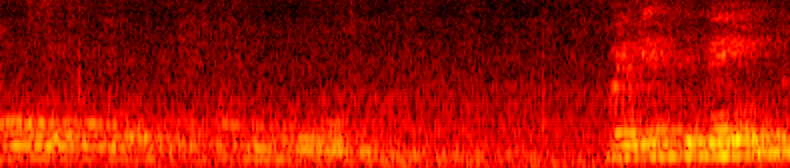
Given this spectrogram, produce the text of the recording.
o, o, o conhecimento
